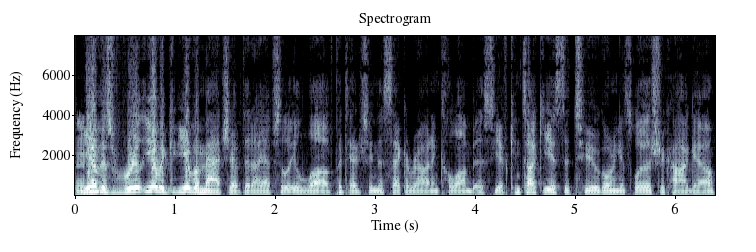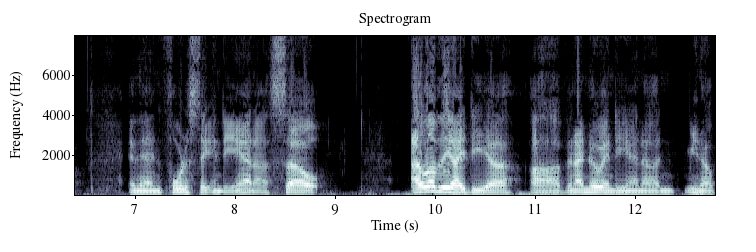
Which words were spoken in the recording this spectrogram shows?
Mm-hmm. You have this real you have a you have a matchup that I absolutely love potentially in the second round in Columbus. You have Kentucky as the two going against Loyola Chicago, and then Florida State Indiana. So, I love the idea of, and I know Indiana, and you know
